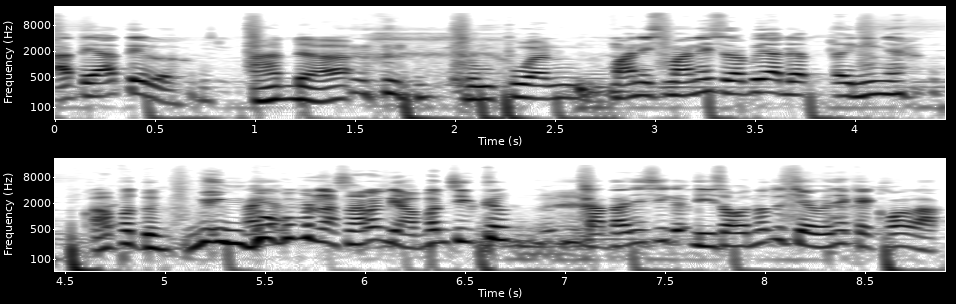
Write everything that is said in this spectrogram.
Hati-hati loh. Ada Perempuan Manis-manis tapi ada ininya. Apa tuh? Gue penasaran di apa sih Kil? Katanya sih di sono tuh ceweknya kayak kolak.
